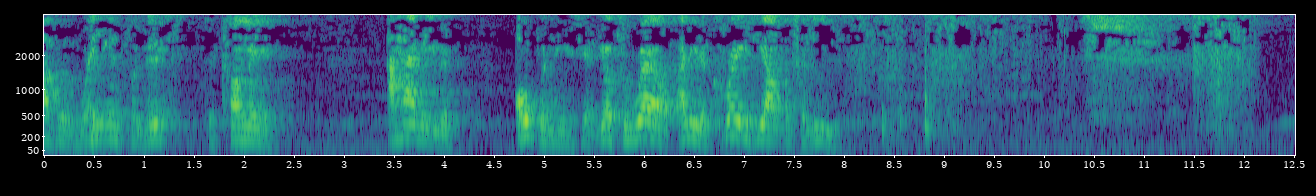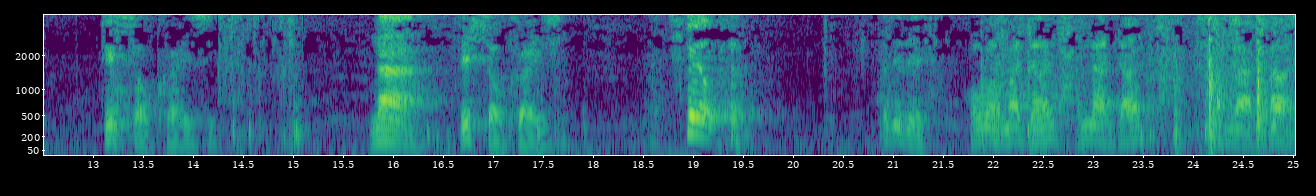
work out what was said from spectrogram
I've been waiting for this to come in. I haven't even opened these yet. Yo, Terrell, I need a crazy outfit for these. This so crazy. Nah, this so crazy. Still, look at this. Hold on, I'm not done. I'm not done. I'm not done.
